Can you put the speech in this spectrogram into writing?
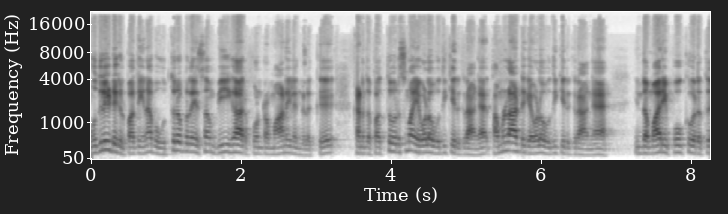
முதலீடுகள் பார்த்திங்கன்னா இப்போ உத்தரப்பிரதேசம் பீகார் போன்ற மாநிலங்களுக்கு கடந்த பத்து வருஷமாக எவ்வளோ ஒதுக்கியிருக்கிறாங்க? தமிழ்நாட்டுக்கு எவ்வளோ ஒதுக்கியிருக்கிறாங்க? இந்த மாதிரி போக்குவரத்து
